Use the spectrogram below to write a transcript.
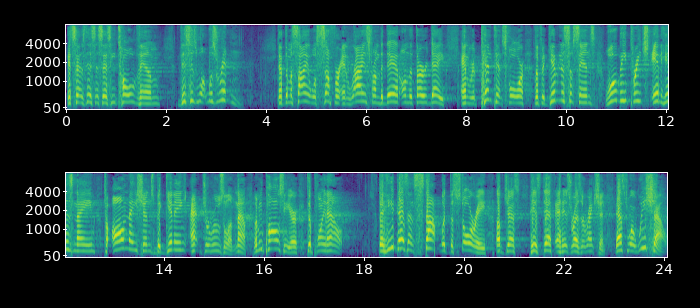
It says this it says, He told them, This is what was written that the Messiah will suffer and rise from the dead on the third day, and repentance for the forgiveness of sins will be preached in his name to all nations beginning at Jerusalem. Now, let me pause here to point out that he doesn't stop with the story of just his death and his resurrection. That's where we shout.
